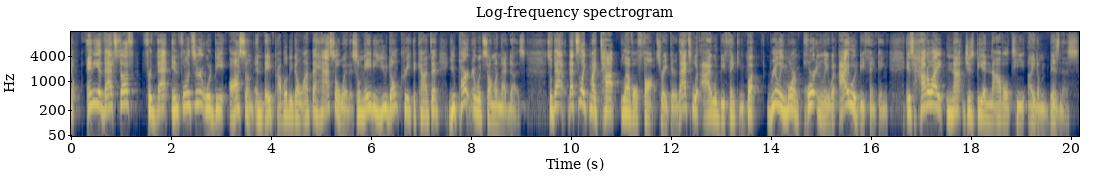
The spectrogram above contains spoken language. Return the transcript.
know, any of that stuff for that influencer would be awesome. And they probably don't want the hassle with it. So maybe you don't create the content, you partner with someone that does. So that that's like my top level thoughts right there. That's what I would be thinking. But really more importantly, what I would be thinking is how do I not just be a novelty item business,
